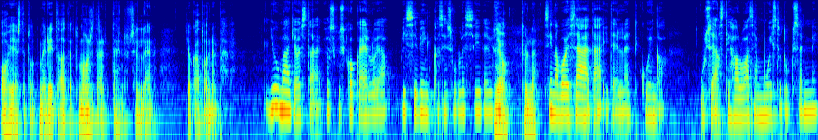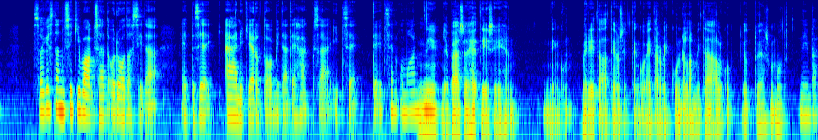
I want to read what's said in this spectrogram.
ohjeistetut meditaatiot. Mä oon sitä nyt tehnyt silleen joka toinen päivä. Juu, mäkin olen sitä joskus kokeillut ja vissi vinkkasin sulle siitä just. Joo, kyllä. Siinä voi säätää itselle, että kuinka useasti haluaa sen muistutuksen, niin se on oikeastaan tosi kiva, kun sä et odota sitä, että se ääni kertoo, mitä tehdä, kun sä itse teet sen oman. Niin, ja pääsee heti siihen niin kuin meditaation sitten, kun ei tarvitse kuunnella mitään alkujuttuja sun muuta. Niinpä.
